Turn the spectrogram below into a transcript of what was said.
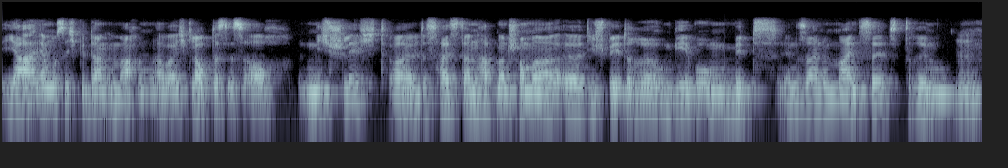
Ja, er muss sich Gedanken machen, aber ich glaube, das ist auch auch nicht schlecht, weil mhm. das heißt, dann hat man schon mal äh, die spätere Umgebung mit in seinem Mindset drin. Mhm.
